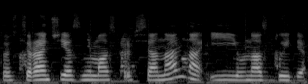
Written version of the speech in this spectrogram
То есть раньше я занималась профессионально, и у нас были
